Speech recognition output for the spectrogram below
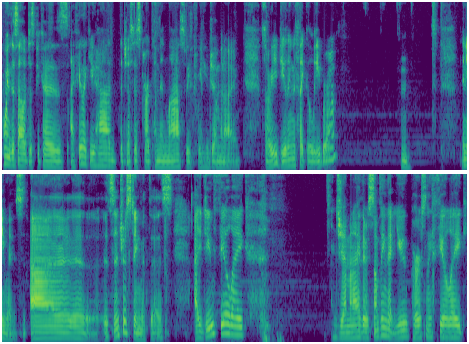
point this out just because I feel like you had the Justice card come in last week for you, Gemini. So are you dealing with like a Libra? Hmm. Anyways, uh, it's interesting with this. I do feel like Gemini, there's something that you personally feel like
